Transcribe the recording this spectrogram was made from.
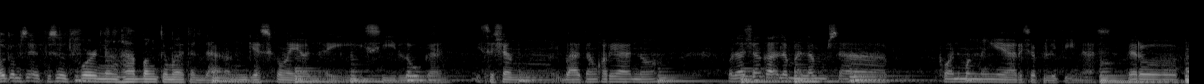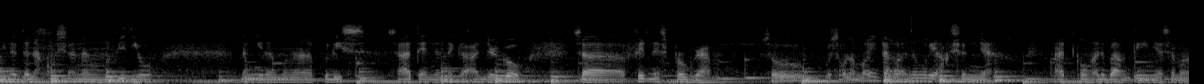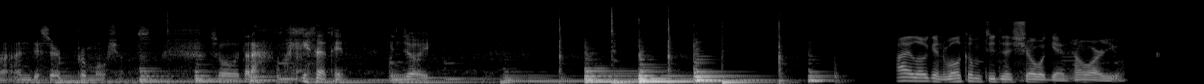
Welcome sa episode 4 ng Habang Tumatanda. Ang guest ko ngayon ay si Logan. Isa siyang batang koreano. Wala siyang kaalam-alam sa kung ano mang nangyayari sa Pilipinas. Pero pinadala ko siya ng video ng ilang mga pulis sa atin na nag-undergo sa fitness program. So, gusto ko lang makita kung anong reaction niya at kung ano ba ang tingin niya sa mga undeserved promotions. So, tara, pakinggan natin. Enjoy! Hi Logan, welcome to the show again. How are you?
